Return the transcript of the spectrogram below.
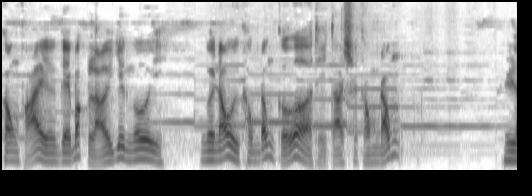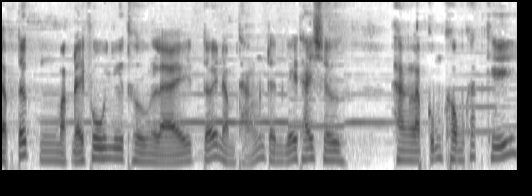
không phải gây bất lợi với ngươi. Ngươi nói không đóng cửa thì ta sẽ không đóng. Lập tức mặt đại phu như thường lệ tới nằm thẳng trên ghế thái sư. Hàng Lập cũng không khách khí,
